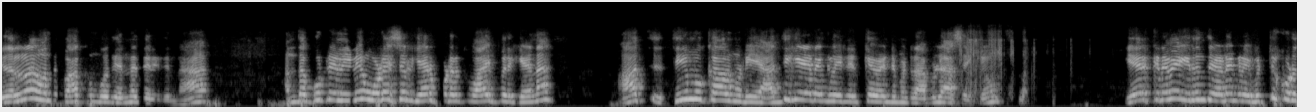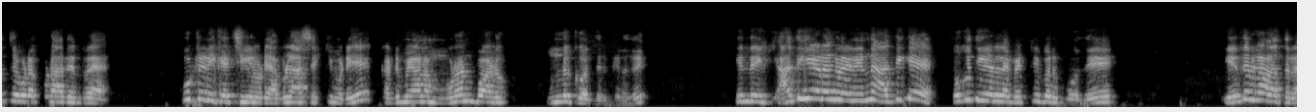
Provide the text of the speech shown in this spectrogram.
இதெல்லாம் வந்து பார்க்கும்போது என்ன தெரியுதுன்னா அந்த கூட்டணியிலையும் உடைசல் ஏற்படுறதுக்கு வாய்ப்பு இருக்கு. ஏன்னா திமுகவினுடைய அதிக இடங்களை நிற்க வேண்டும் என்ற அபிலாசைக்கும் ஏற்கனவே இருந்த இடங்களை விட்டு கொடுத்து விடக்கூடாது என்ற கூட்டணி கட்சிகளுடைய அபிலாசைக்கும் இடையே கடுமையான முரண்பாடு முன்னுக்கு வந்திருக்கிறது. இந்த அதிக இடங்களில் நின்று அதிக தொகுதிகளில் வெற்றி பெறும்போது எதிர்காலத்துல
